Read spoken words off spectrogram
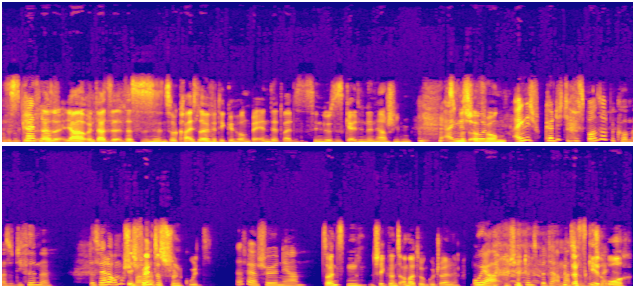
Es ein geht, Kreislauf. also, ja, und das, das sind so Kreisläufe, die gehören beendet, weil das ist sinnloses Geld hin und her schieben. Das Eigentlich muss schon. aufhören. Eigentlich könnte ich die gesponsert bekommen, also die Filme. Das wäre doch auch mal schon Ich fände das schon gut. Das wäre schön, ja. Ansonsten schickt uns Amazon-Gutscheine. Oh ja, schickt uns bitte Amazon. Das geht auch.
